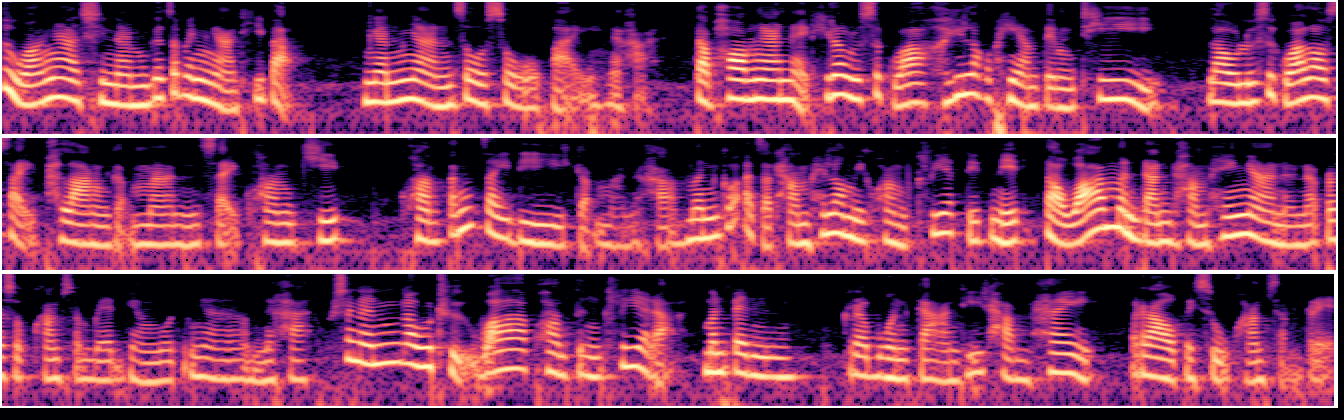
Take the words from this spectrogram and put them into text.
สึกว่างานชิ้นนั้นมันก็จะเป็นงานที่แบบงั้นงานโซโซไปนะคะ แต่พองานไหนที่เรารู้สึกว่าเฮ้ยเราพยายามเต็มที่ เรารู้สึกว่าเราใส่พลังกับมัน ใส่ความคิด ความตั้งใจดีกับมันนะคะมันก็อาจจะทำให้เรามีความเครียดนิดๆแต่ว่ามันดันทำให้งานนั้นนะประสบความสำเร็จอย่างงดงามนะคะ เพราะฉะนั้นเราถือว่าความตึงเครียดอะ่ะมันเป็นกระบวนการที่ทำให้เราไปสู่ความสำเร็จ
